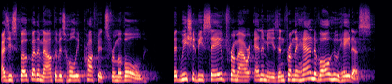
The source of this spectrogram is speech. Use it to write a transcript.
as he spoke by the mouth of his holy prophets from of old, that we should be saved from our enemies and from the hand of all who hate us,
